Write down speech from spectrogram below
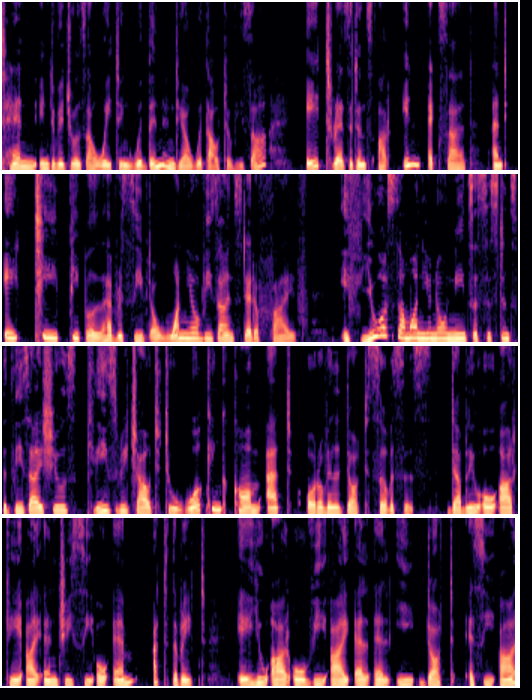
10 individuals are waiting within India without a visa eight residents are in exile, and 80 people have received a one year visa instead of five. If you or someone you know needs assistance with visa issues, please reach out to workingcom at auroville.services. W O R K I N G C O M at the rate A U R O V I L L E dot S E R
